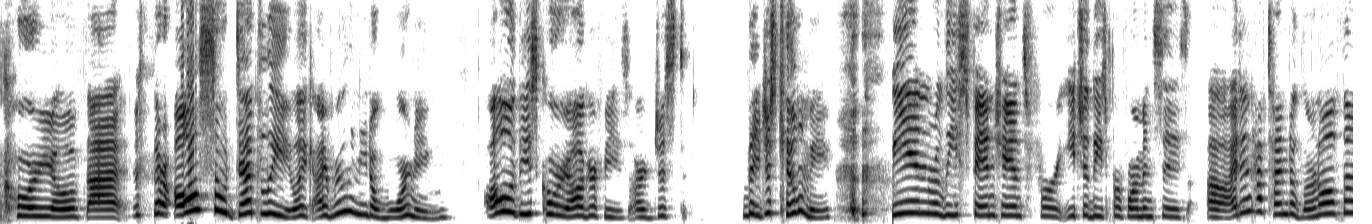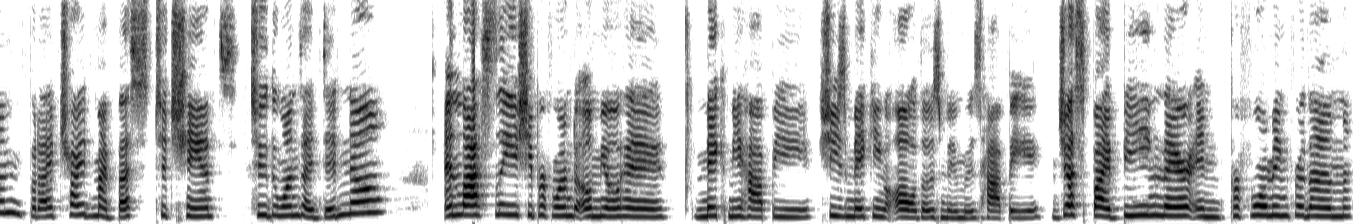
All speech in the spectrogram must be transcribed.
choreo of that. They're all so deadly. Like, I really need a warning. All of these choreographies are just. They just kill me. Being released fan chants for each of these performances. Uh, I didn't have time to learn all of them, but I tried my best to chant to the ones I did know. And lastly, she performed Omyohe, Make Me Happy. She's making all those MooMoos happy. Just by being there and performing for them,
